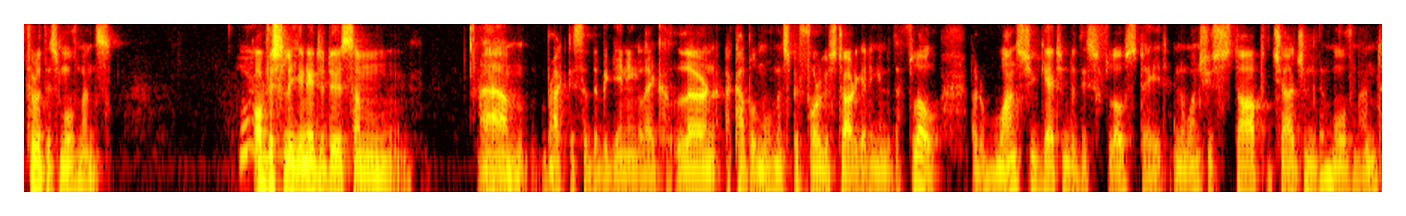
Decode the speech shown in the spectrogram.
through these movements Yeah. obviously you need to do some um, practice at the beginning like learn a couple movements before you start getting into the flow but once you get into this flow state and once you stop judging the movement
